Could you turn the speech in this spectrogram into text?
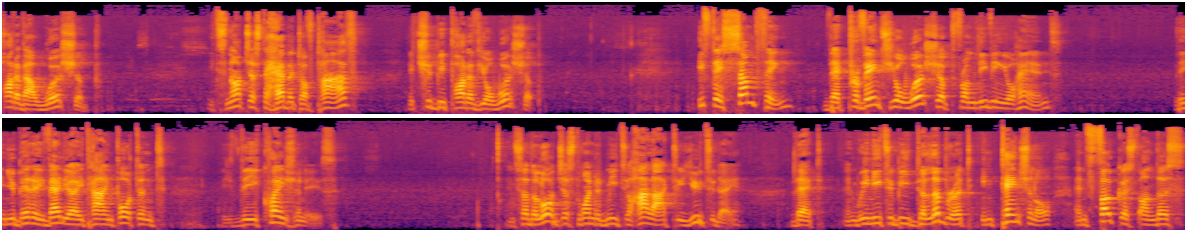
part of our worship. It's not just a habit of tithe, it should be part of your worship. If there's something that prevents your worship from leaving your hands, then you better evaluate how important the equation is. And so the Lord just wanted me to highlight to you today that, and we need to be deliberate, intentional, and focused on this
